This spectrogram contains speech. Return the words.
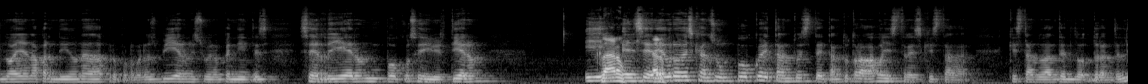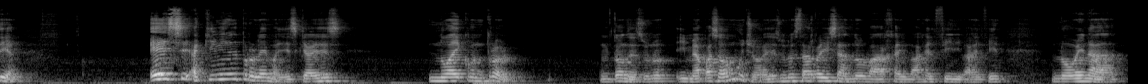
no hayan aprendido nada, pero por lo menos vieron y estuvieron pendientes, se rieron un poco, se divirtieron. Y el cerebro descansó un poco de tanto, de tanto trabajo y estrés que está, que están durante el, durante el día. Ese, aquí viene el problema, y es que a veces no hay control. Entonces, uno, y me ha pasado mucho, a veces uno está revisando, baja y baja el feed y baja el feed, no ve nada,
